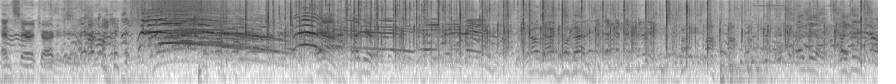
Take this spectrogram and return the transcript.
and Sarah Charters. yeah, thank you. Well done, well done. Thank you. Thank you.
